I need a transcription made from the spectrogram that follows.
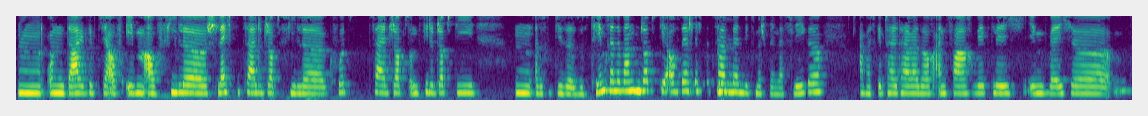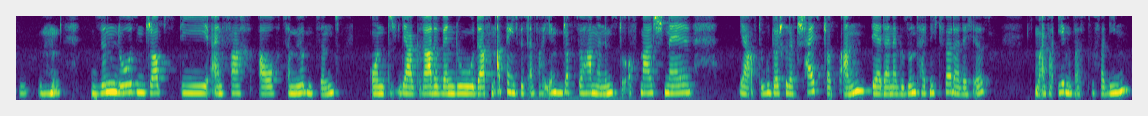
Mm, und da gibt's ja auch eben auch viele schlecht bezahlte Jobs, viele Kurzzeitjobs und viele Jobs, die, mm, also es gibt diese systemrelevanten Jobs, die auch sehr schlecht bezahlt mhm. werden, wie zum Beispiel in der Pflege. Aber es gibt halt teilweise auch einfach wirklich irgendwelche sinnlosen Jobs, die einfach auch zermürbend sind. Und ja, gerade wenn du davon abhängig bist, einfach irgendeinen Job zu haben, dann nimmst du oftmals schnell, ja, auf gut Deutsch gesagt, Scheißjob an, der deiner Gesundheit nicht förderlich ist, um einfach irgendwas zu verdienen,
